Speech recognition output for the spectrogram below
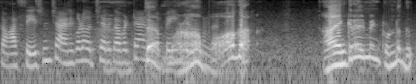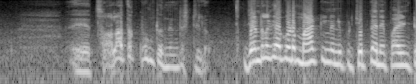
సో ఆ స్టేజ్ నుంచి ఆయన కూడా వచ్చారు కాబట్టి బాగా. ఆ ఎంకరేజ్మెంట్ ఉండదు. చాలా తక్కువ ఉంటుంది ఇండస్ట్రీలో. జనరల్గా కూడా మాటలు నేను ఇప్పుడు చెప్పాను పాయింట్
